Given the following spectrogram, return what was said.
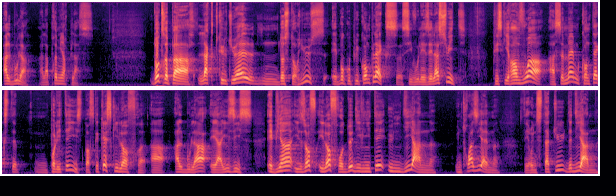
Albula, à la première place. D'autre part, l'acte cultuel d'Ostorius est beaucoup plus complexe, si vous lisez la suite, puisqu'il renvoie à ce même contexte polythéiste. Parce que qu'est-ce qu'il offre à Albula et à Isis? Eh bien, il offre, il offre aux deux divinités une Diane, une troisième, c'est-à-dire une statue de Diane,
